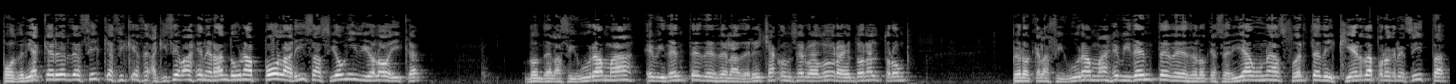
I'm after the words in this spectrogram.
podría querer decir que así que aquí se va generando una polarización ideológica donde la figura más evidente desde la derecha conservadora es Donald Trump, pero que la figura más evidente desde lo que sería una suerte de izquierda progresista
